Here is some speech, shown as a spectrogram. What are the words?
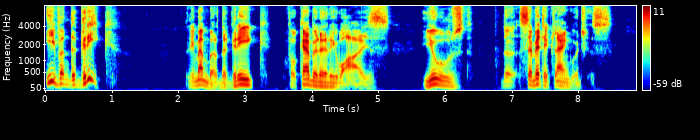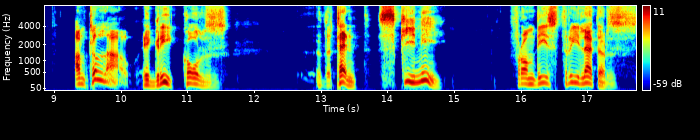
even the Greek. Remember, the Greek, vocabulary wise, used the Semitic languages. Until now, a Greek calls the tent skini from these three letters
